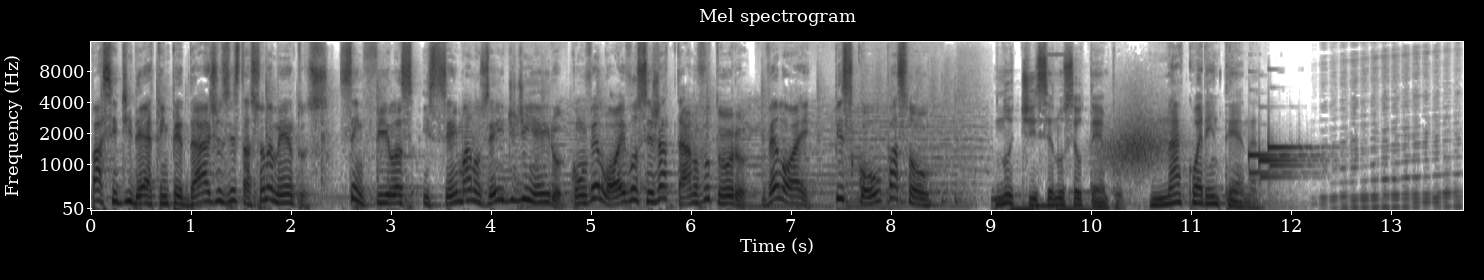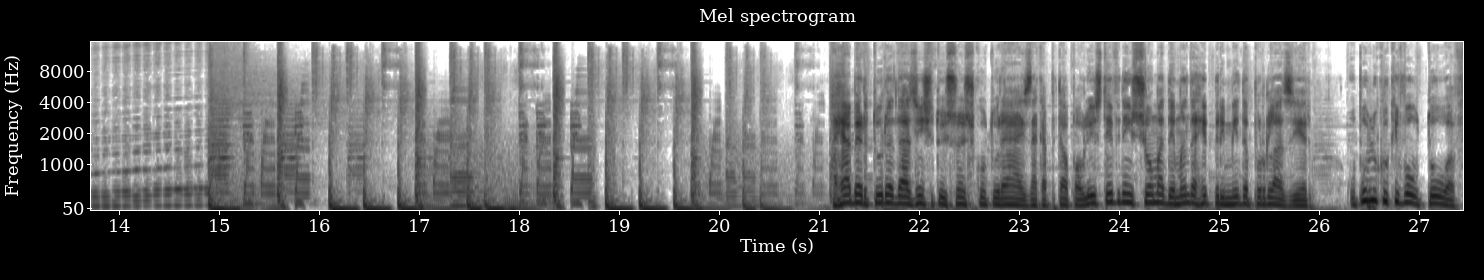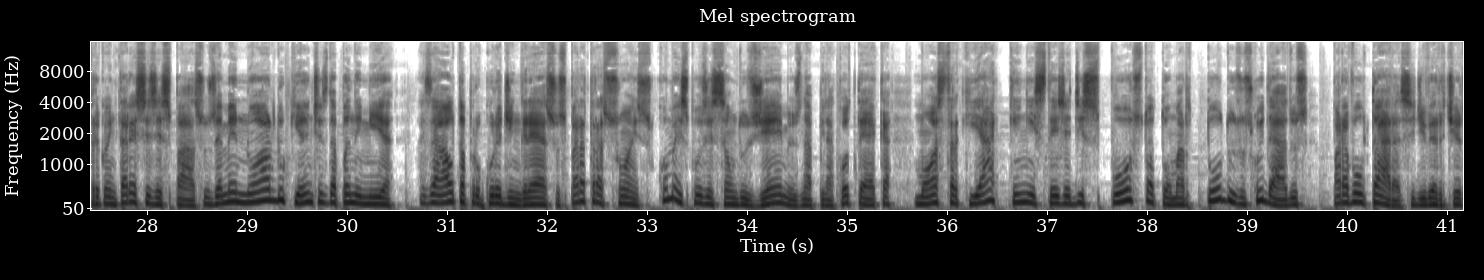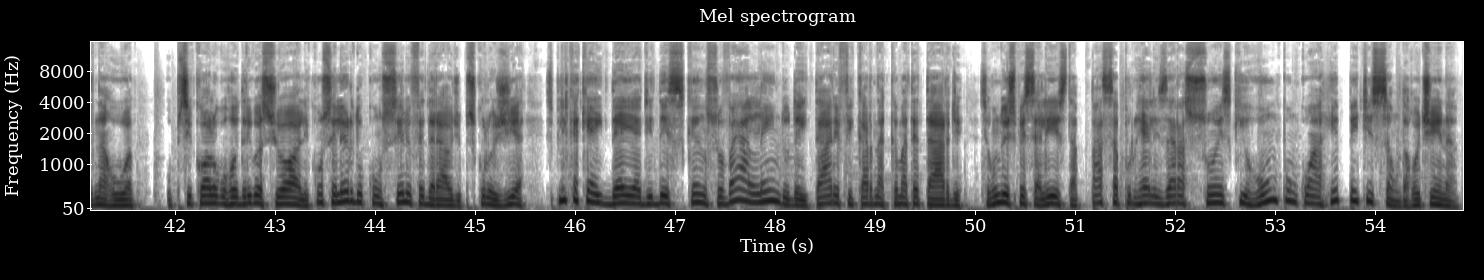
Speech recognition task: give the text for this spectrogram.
passe direto em pedágios e estacionamentos, sem filas e sem manuseio de dinheiro. Com Veloy você já tá no futuro. Veloy, piscou, passou. Notícia no seu tempo. Na quarentena. A reabertura das instituições culturais na capital paulista evidenciou uma demanda reprimida por lazer. O público que voltou a frequentar esses espaços é menor do que antes da pandemia, mas a alta procura de ingressos para atrações, como a exposição dos gêmeos na Pinacoteca, mostra que há quem esteja disposto a tomar todos os cuidados para voltar a se divertir na rua. O psicólogo Rodrigo Ascioli, conselheiro do Conselho Federal de Psicologia, explica que a ideia de descanso vai além do deitar e ficar na cama até tarde. Segundo o especialista, passa por realizar ações que rompam com a repetição da rotina.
